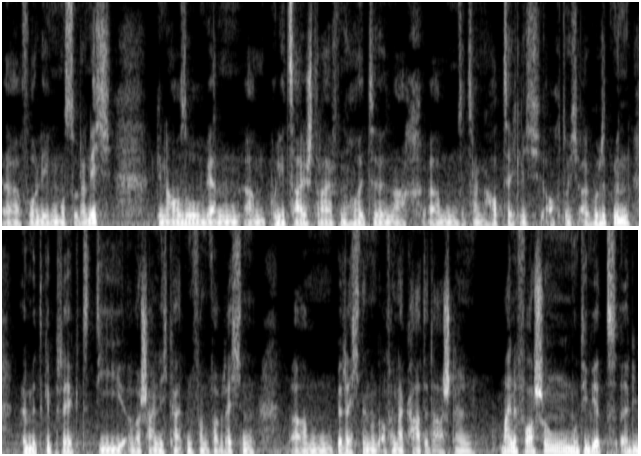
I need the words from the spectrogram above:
äh, vorlegen muss oder nicht. Genauso werden ähm, Polizeistreifen heute nach ähm, sozusagen hauptsächlich auch durch Algorithmen äh, mitgeprägt, die Wahrscheinlichkeiten von Verbrechen ähm, berechnen und auf einer Karte darstellen. Meine Forschung motiviert äh, die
